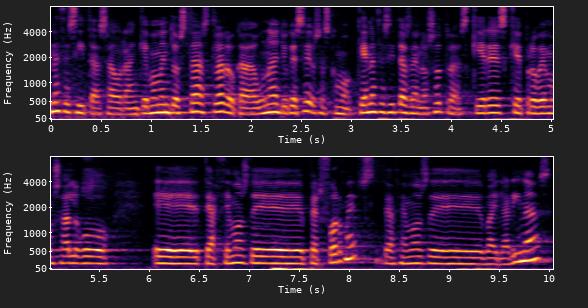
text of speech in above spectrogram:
necesitas ahora? ¿En qué momento estás? Claro, cada una, yo qué sé, o sea, es como, ¿qué necesitas de nosotras? ¿Quieres que probemos algo? eh, ¿Te hacemos de performers? ¿Te hacemos de bailarinas?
